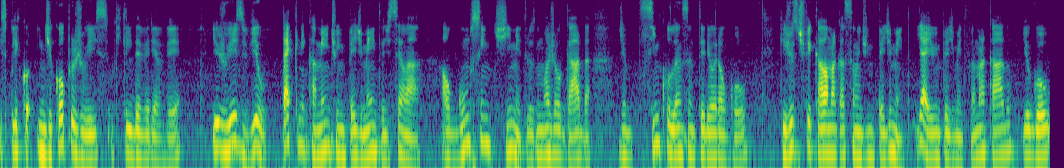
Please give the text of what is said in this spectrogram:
explicou, indicou para o juiz o que, que ele deveria ver, e o juiz viu tecnicamente o impedimento de, sei lá, alguns centímetros numa jogada de cinco lances anterior ao gol, que justificava a marcação de impedimento. E aí o impedimento foi marcado e o gol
